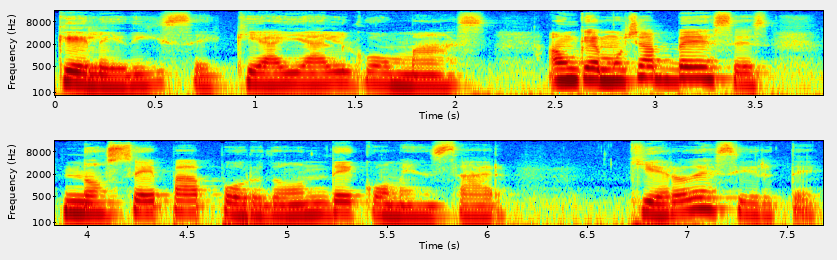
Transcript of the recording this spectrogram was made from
que le dice que hay algo más, aunque muchas veces no sepa por dónde comenzar. Quiero decirte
